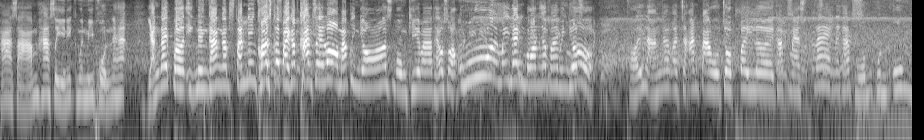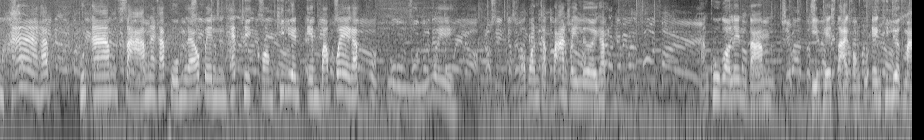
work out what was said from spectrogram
ห้าสามห้าสี่นี่คือมันมีผลนะฮะ ยังได้เปิดอีกหนึ่งครั้งครับ stunning cross เข้าไปครับคานเซโร่มาร์คินยอสมงเคลียมาแถวสองโอ้ยไม่เล่นบอลครับฟาบินโยถอยหลังครับอาจารย์เป่าจบไปเลยครับแมตช์แรกนะครับ ผมคุณอุ้ม5ครับ คุณอาร์ม3นะครับผมแล้วเป็นแฮตทริกของคิเลียนเอ็มบัปเป้ครับโอ้โหขอบอลกลับบ้านไปเลยครับ ทั้งคู่ก็เล่นตามทีมเพย์สไตล์ของตัวเองที่เลือกมา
